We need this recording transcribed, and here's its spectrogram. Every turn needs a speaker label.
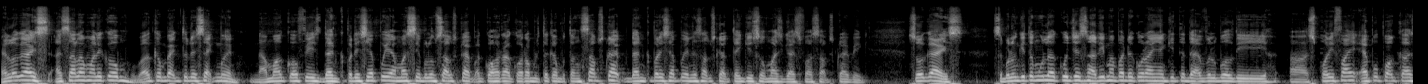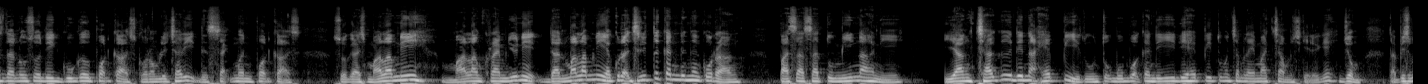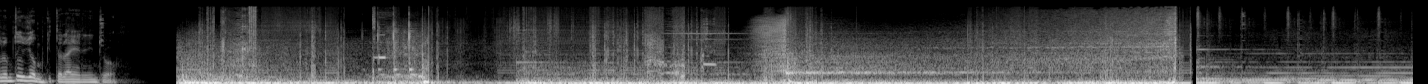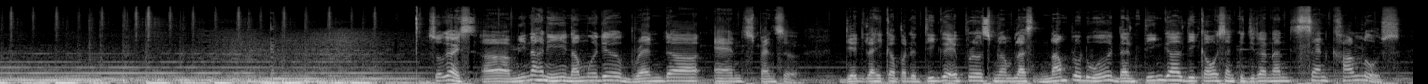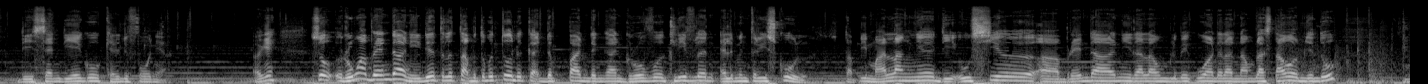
Speaker 1: Hello guys, Assalamualaikum. Welcome back to the segment. Nama aku Hafiz dan kepada siapa yang masih belum subscribe, aku harap korang boleh tekan butang subscribe dan kepada siapa yang dah subscribe, thank you so much guys for subscribing. So guys, sebelum kita mula aku just nak remind pada korang yang kita dah available di uh, Spotify, Apple Podcast dan also di Google Podcast. Korang boleh cari the segment podcast. So guys, malam ni, malam crime unit dan malam ni aku nak ceritakan dengan korang pasal satu minah ni yang cara dia nak happy tu untuk membuatkan diri dia happy tu macam lain macam sikit okay? Jom. Tapi sebelum tu jom kita layan intro. So guys, uh, Minah ni nama dia Brenda Ann Spencer. Dia dilahirkan pada 3 April 1962 dan tinggal di kawasan kejiranan San Carlos di San Diego, California. Okay, so rumah Brenda ni dia terletak betul-betul dekat depan dengan Grover Cleveland Elementary School. Tapi malangnya di usia uh, Brenda ni dalam lebih kurang dalam 16 tahun macam tu,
